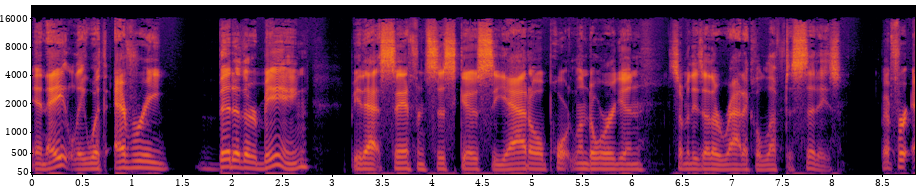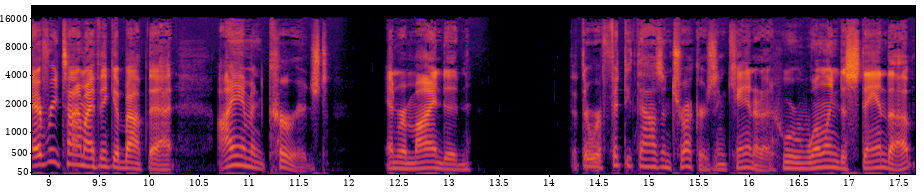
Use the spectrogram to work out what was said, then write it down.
innately with every bit of their being, be that San Francisco, Seattle, Portland, Oregon, some of these other radical leftist cities. But for every time I think about that, I am encouraged and reminded that there were 50,000 truckers in Canada who were willing to stand up,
